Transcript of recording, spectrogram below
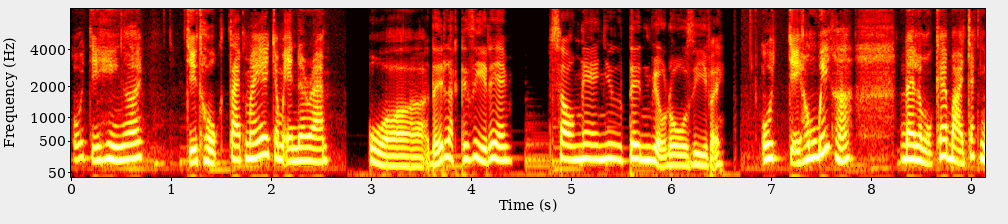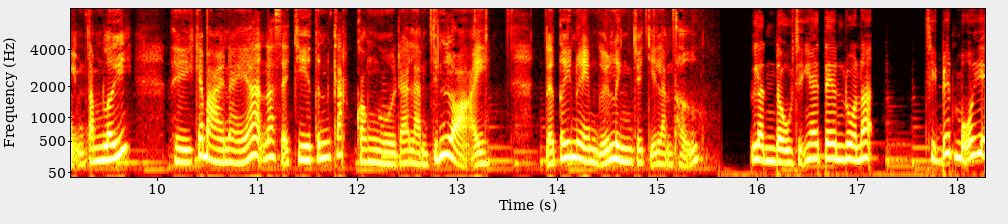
Ủa chị Hiền ơi, chị thuộc type mấy ở trong Enneagram? Ủa, đấy là cái gì đấy em? Sao nghe như tên biểu đồ gì vậy? Ủa chị không biết hả? Đây là một cái bài trắc nghiệm tâm lý Thì cái bài này á, nó sẽ chia tính cách con người ra làm 9 loại Để tí nữa em gửi link cho chị làm thử Lần đầu chị nghe tên luôn á. Chị biết mỗi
